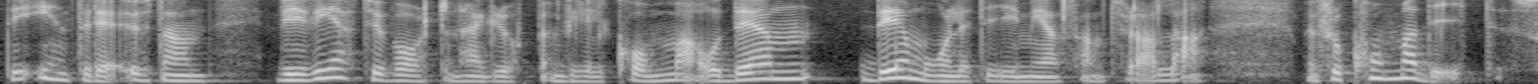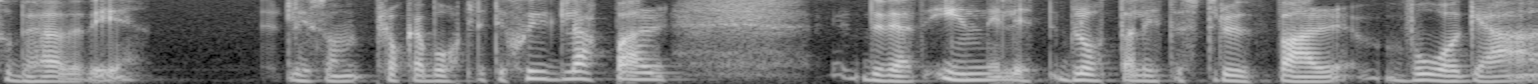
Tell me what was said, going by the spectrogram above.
Det är inte det, utan vi vet ju vart den här gruppen vill komma. Och den, det målet är gemensamt för alla. Men för att komma dit så behöver vi liksom plocka bort lite skygglappar. Du vet, in i lite, blotta lite strupar, våga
